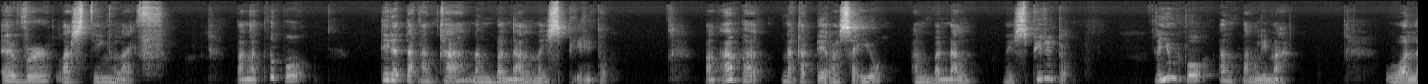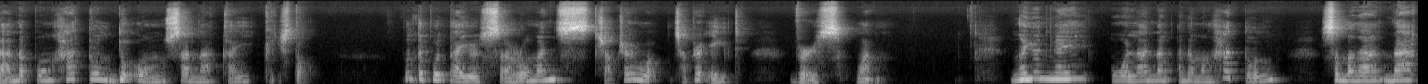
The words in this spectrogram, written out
Everlasting life. Pangatlo po, tinatakan ka ng banal na espiritu. Pang-apat, nakatira sa iyo ang banal na espiritu. Ngayon po ang panglima wala na pong hatol doon sa na kay Kristo. Punta po tayo sa Romans chapter, chapter 8, verse 1. Ngayon ngay, wala nang anumang hatol sa mga na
